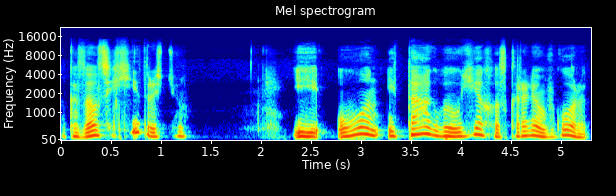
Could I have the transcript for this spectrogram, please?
оказался хитростью. И он и так бы уехал с королем в город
